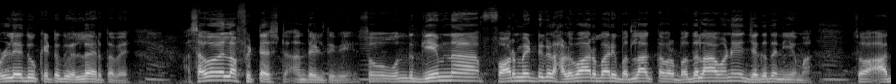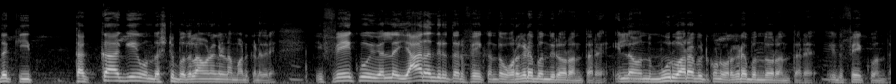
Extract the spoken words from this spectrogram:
ಒಳ್ಳೆಯದು ಕೆಟ್ಟದ್ದು ಎಲ್ಲ ಇರ್ತವೆ. ಸರ್ವೈವಲ್ ಆಫ್ ಫಿಟ್ಟೆಸ್ಟ್ ಅಂತ ಹೇಳ್ತೀವಿ. ಸೊ ಒಂದು ಗೇಮ್ನ ಫಾರ್ಮೆಟ್ಗಳು ಹಲವಾರು ಬಾರಿ ಬದಲಾಗ್ತಾವ, ಬದಲಾವಣೆ ಜಗದ ನಿಯಮ. ಸೊ ಅದಕ್ಕೆ ತಕ್ಕಾಗಿ ಒಂದಷ್ಟು ಬದಲಾವಣೆಗಳನ್ನ ಮಾಡ್ಕೊಂಡಿದ್ರೆ ಈ ಫೇಕು ಇವೆಲ್ಲ ಯಾರು ಅಂದಿರ್ತಾರೆ ಫೇಕ್ ಅಂತ ಹೊರಗಡೆ ಬಂದಿರೋರು ಅಂತಾರೆ. ಇಲ್ಲ ಒಂದು ಮೂರು ವಾರ ಬಿಟ್ಕೊಂಡು ಹೊರಗಡೆ ಬಂದವರು ಅಂತಾರೆ. ಇದು ಫೇಕು ಅಂತ.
